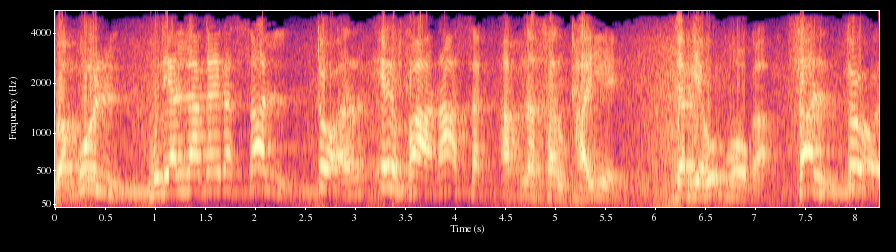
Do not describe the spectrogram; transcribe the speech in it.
وکل مجھے اللہ کہے گا، سل تو عرفا، راسک، اپنا سر اٹھائیے۔ جب یہ حکم ہوگا، سل تو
